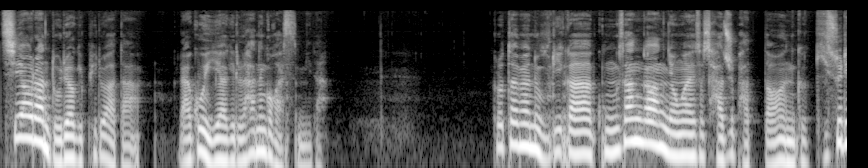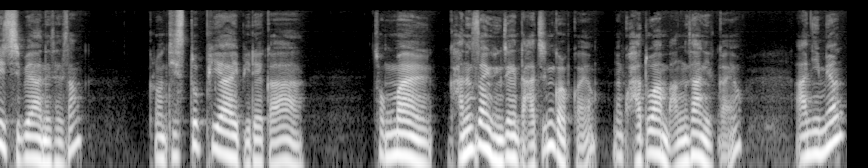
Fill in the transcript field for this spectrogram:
치열한 노력이 필요하다라고 이야기를 하는 것 같습니다. 그렇다면 우리가 공상과학 영화에서 자주 봤던 그 기술이 지배하는 세상? 그런 디스토피아의 미래가 정말 가능성이 굉장히 낮은 걸까요? 그냥 과도한 망상일까요? 아니면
